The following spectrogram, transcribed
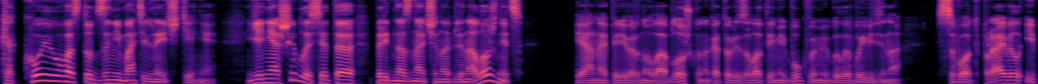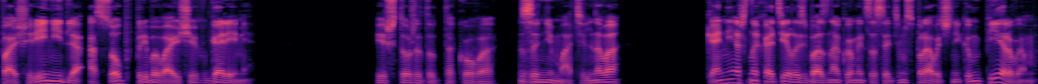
Какое у вас тут занимательное чтение. Я не ошиблась, это предназначено для наложниц?» И она перевернула обложку, на которой золотыми буквами было выведено «Свод правил и поощрений для особ, пребывающих в гареме». И что же тут такого занимательного? Конечно, хотелось бы ознакомиться с этим справочником первым,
